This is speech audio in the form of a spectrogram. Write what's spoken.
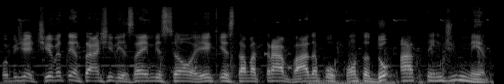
O objetivo é tentar agilizar a emissão aí que estava travada por conta do atendimento.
